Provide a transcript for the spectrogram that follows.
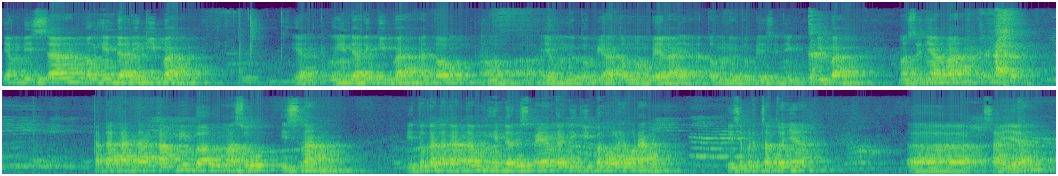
yang bisa menghindari gibah ya menghindari gibah atau uh, yang menutupi atau membela ya atau menutupi di sini. Gibah. Maksudnya apa? Kata-kata kami baru masuk Islam. Itu kata-kata menghindari supaya nggak digibah oleh orang. Jadi seperti contohnya uh, saya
